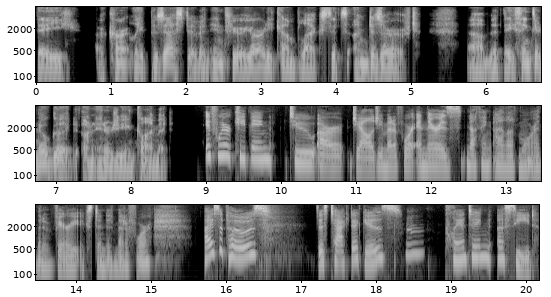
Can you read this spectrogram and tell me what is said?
they are currently possessed of an inferiority complex that's undeserved, um, that they think they're no good on energy and climate. If we're keeping to our geology metaphor, and there is nothing I love more than a very extended metaphor, I suppose this tactic is hmm, planting a seed.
